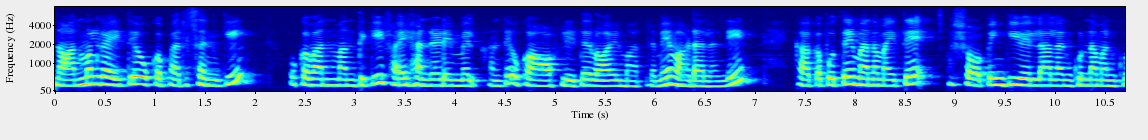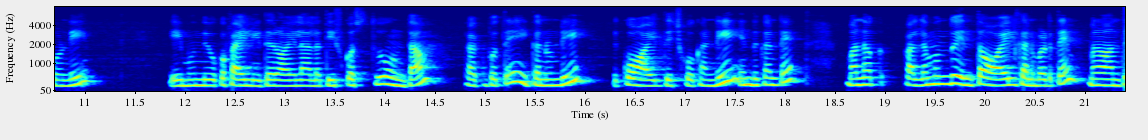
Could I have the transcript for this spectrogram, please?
నార్మల్గా అయితే ఒక పర్సన్కి ఒక వన్ మంత్కి ఫైవ్ హండ్రెడ్ ఎంఎల్ అంటే ఒక హాఫ్ లీటర్ ఆయిల్ మాత్రమే వాడాలండి. కాకపోతే మనమైతే షాపింగ్కి వెళ్ళాలనుకున్నాం అనుకోండి ఏముంది ఒక ఫైవ్ లీటర్ ఆయిల్ అలా తీసుకొస్తూ ఉంటాం. కాకపోతే ఇక నుండి ఎక్కువ ఆయిల్ తెచ్చుకోకండి. ఎందుకంటే మన కళ్ళ ముందు ఎంత ఆయిల్ కనబడితే మనం అంత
